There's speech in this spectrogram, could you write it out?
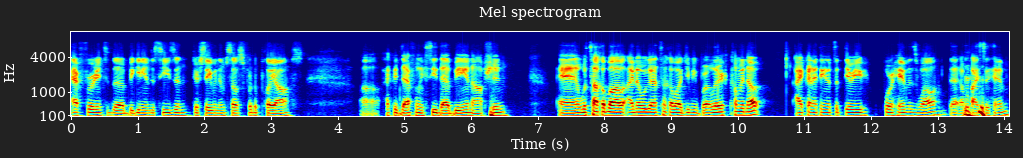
effort into the beginning of the season. They're saving themselves for the playoffs. Uh, I could definitely see that being an option. And we'll talk about. I know we're gonna talk about Jimmy Butler coming up. I kind of think that's a theory for him as well that applies to him.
